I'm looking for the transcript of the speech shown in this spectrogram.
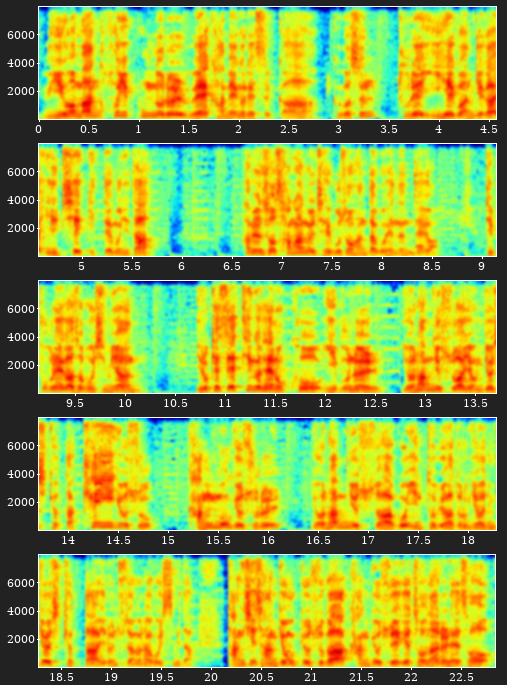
위험한 허위 폭로를 왜 감행을 했을까? 그것은 둘의 이해관계가 일치했기 때문이다. 하면서 상황을 재구성한다고 했는데요. 뒷부분에 가서 보시면 이렇게 세팅을 해놓고 이분을 연합뉴스와 연결시켰다. K 교수, 강모 교수를 연합뉴스하고 인터뷰하도록 연결시켰다. 이런 주장을 하고 있습니다. 당시 장경욱 교수가 강 교수에게 전화를 해서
